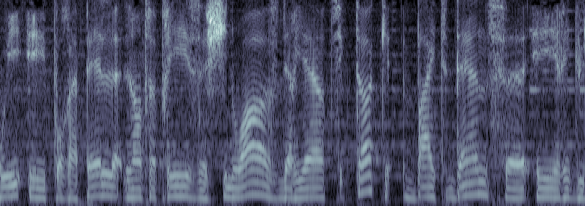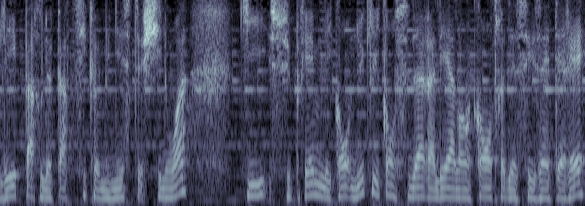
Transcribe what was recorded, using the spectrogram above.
Oui, et pour rappel, l'entreprise chinoise derrière TikTok, ByteDance, euh, est régulée par le Parti communiste chinois qui supprime les contenus qu'il considère aller à l'encontre de ses intérêts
